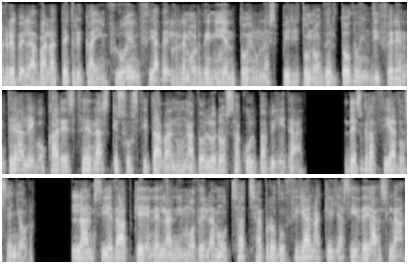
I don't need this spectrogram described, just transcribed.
revelaba la tétrica influencia del remordimiento en un espíritu no del todo indiferente al evocar escenas que suscitaban una dolorosa culpabilidad. Desgraciado señor. La ansiedad que en el ánimo de la muchacha producían aquellas ideas la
